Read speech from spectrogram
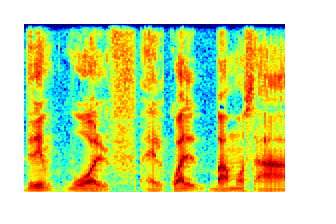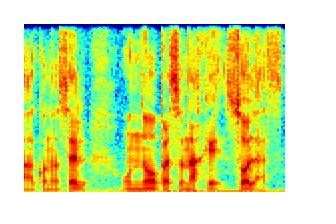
Dream Wolf, el cual vamos a conocer un nuevo personaje solas.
